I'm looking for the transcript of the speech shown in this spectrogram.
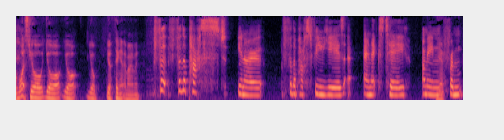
But what's your your your your your thing at the moment? For for the past, you know, for the past few years, NXT. I mean, Yeah. from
